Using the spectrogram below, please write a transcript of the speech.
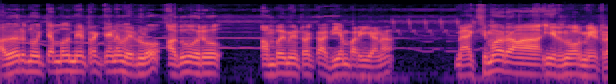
അതൊരു നൂറ്റമ്പത് മീറ്ററൊക്കെയാണ് വരുള്ളൂ. അതും ഒരു അമ്പത് മീറ്ററൊക്കെ അധികം പറയുകയാണ്. മാക്സിമം ഒരു ഇരുന്നൂറ് മീറ്റർ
